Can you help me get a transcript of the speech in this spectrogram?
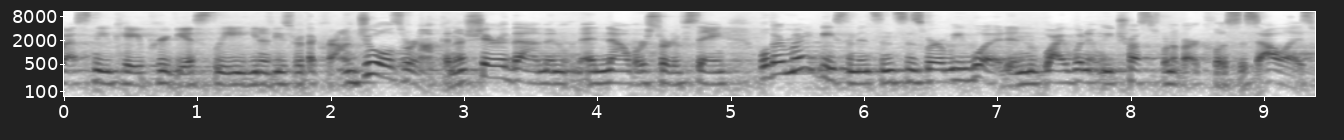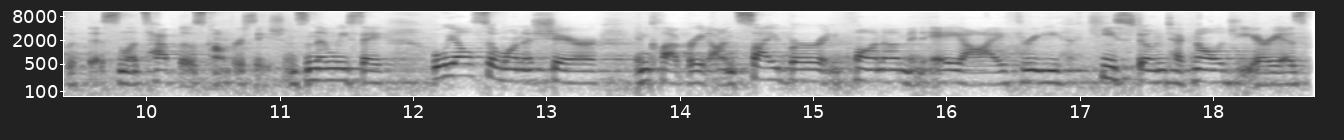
US and the UK previously, you know, these were the crown jewels, we're not going to share them. And, and now we're sort of saying, well, there might be some instances where we would, and why wouldn't we trust one of our closest allies with this? And let's have those conversations. And then we say, well, we also want to share and collaborate on cyber and quantum and AI, three keystone technology areas.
